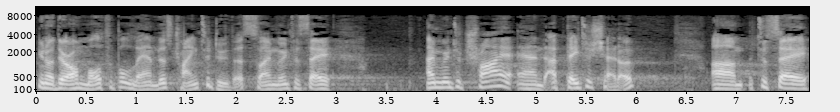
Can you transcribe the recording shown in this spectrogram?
you know there are multiple lambdas trying to do this. So I'm going to say I'm going to try and update a shadow um, to say,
